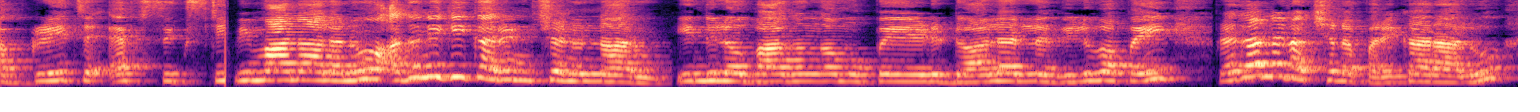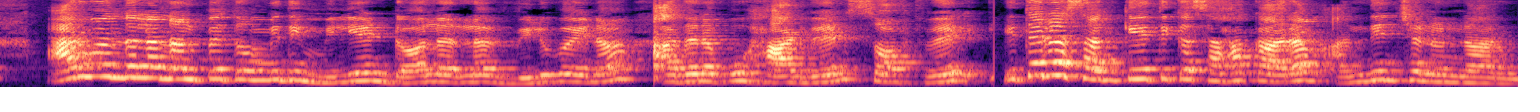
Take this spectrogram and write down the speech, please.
upgrades F sixty విమానాలను ఆధునికీకరించనున్నారు. ఇందులో భాగంగా ముప్పై ఏడు డాలర్ల విలువపై ప్రధాన రక్షణ పరికరాలు ఆరు వందల నలభై తొమ్మిది మిలియన్ డాలర్ల విలువైన అదనపు హార్డ్వేర్ సాఫ్ట్వేర్ ఇతర సాంకేతిక సహకారం అందించనున్నారు.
